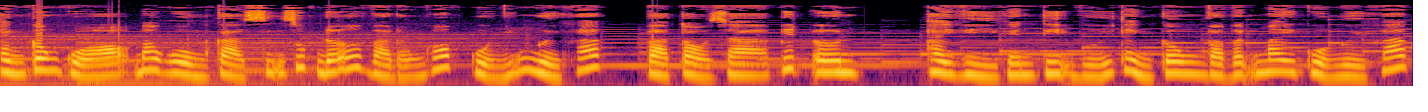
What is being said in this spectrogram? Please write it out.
thành công của họ bao gồm cả sự giúp đỡ và đóng góp của những người khác và tỏ ra biết ơn. Thay vì ghen tị với thành công và vận may của người khác,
